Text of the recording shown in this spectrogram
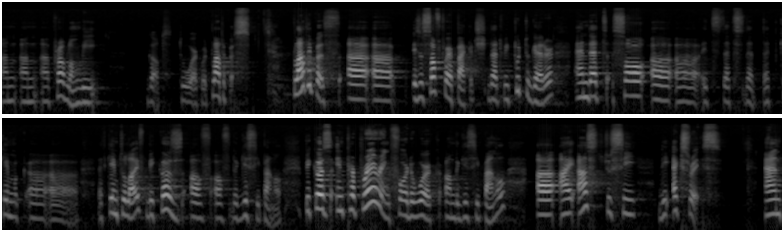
un, un, uh, problem. We got to work with Platypus. Platypus uh, is a software package that we put together and that saw uh, uh, that, that, came, uh, uh, that came to life because of, of the Ghissi panel. Because in preparing for the work on the Ghissi panel, I asked to see the X-rays. And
